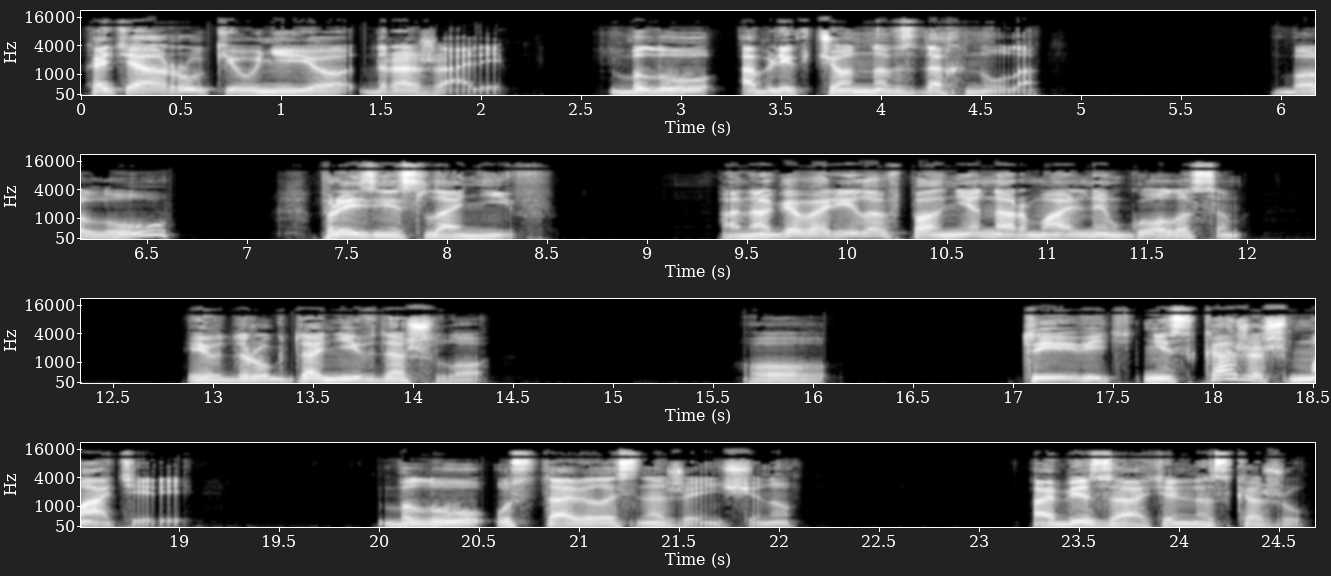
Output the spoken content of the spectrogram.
хотя руки у нее дрожали. Блу облегченно вздохнула. «Блу?» — произнесла Нив. Она говорила вполне нормальным голосом, и вдруг до Нив дошло. «О, ты ведь не скажешь матери?» Блу уставилась на женщину. «Обязательно скажу».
